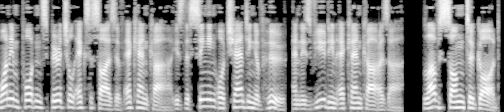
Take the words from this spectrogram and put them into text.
One important spiritual exercise of Eckankar is the singing or chanting of Hu, and is viewed in Eckankar as a love song to God.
